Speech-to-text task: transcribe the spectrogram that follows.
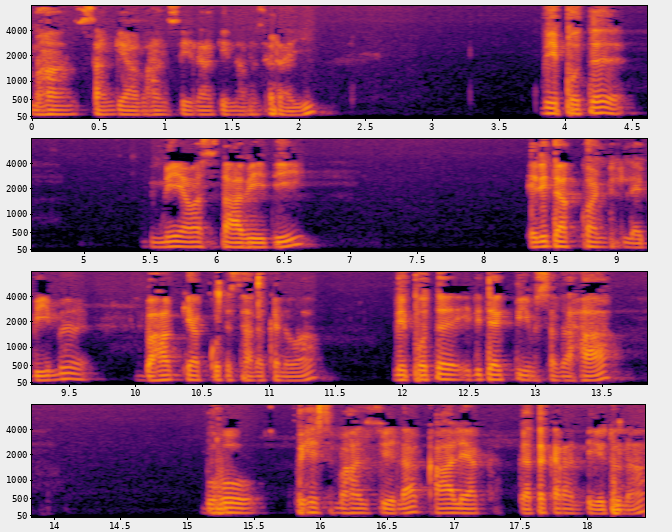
මහා සංඝයා වහන්සේලාගෙන් අවසරයි මේ පොත මේ අවස්ථාවේදී එලි දක්වන්නට ලැබීම භාග්යක් කොට සලකනවා. මේ පොත එලි දැක්වීම සඳහා බොහෝ වෙහෙස මහන්සි වෙලා කාලයක් ගත කරන්නට යෙදුනා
